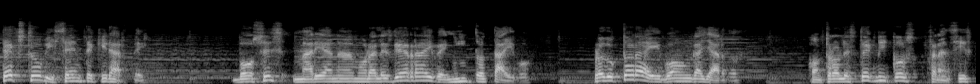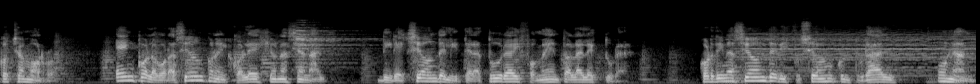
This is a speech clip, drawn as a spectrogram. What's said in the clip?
Texto Vicente Quirarte. Voces, Mariana Morales Guerra y Benito Taibo. Productora Ivonne Gallardo. Controles técnicos, Francisco Chamorro. En colaboración con el Colegio Nacional. Dirección de Literatura y Fomento a la Lectura. Coordinación de Difusión Cultural, UNAM.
